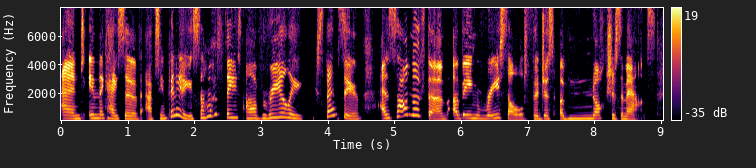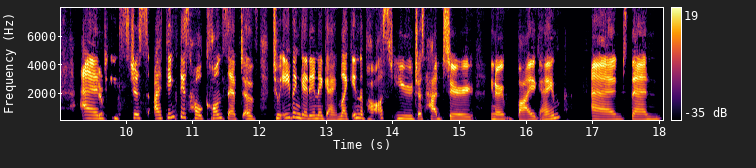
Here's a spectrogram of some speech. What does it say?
And in the case of Axie Infinity, some of these are really expensive and some of them are being resold for just obnoxious amounts. And yep. it's just, I think this whole concept of to even get in a game, like in the past, you just had to, you know, buy a game and then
